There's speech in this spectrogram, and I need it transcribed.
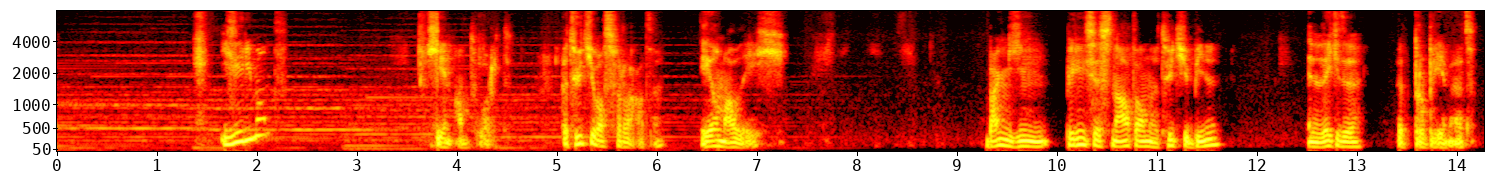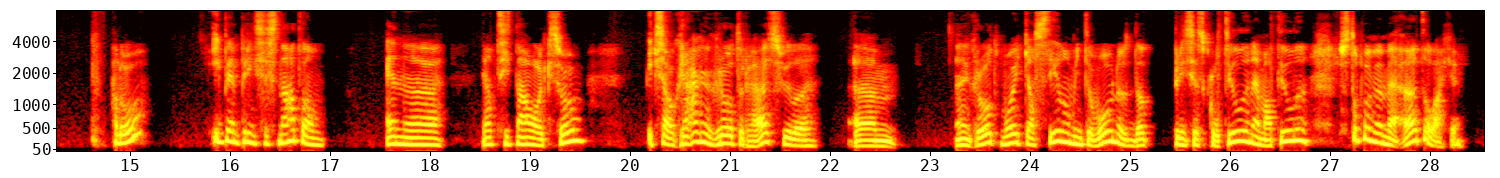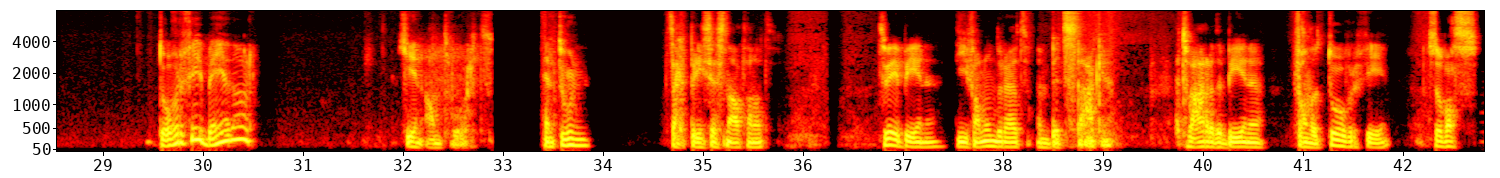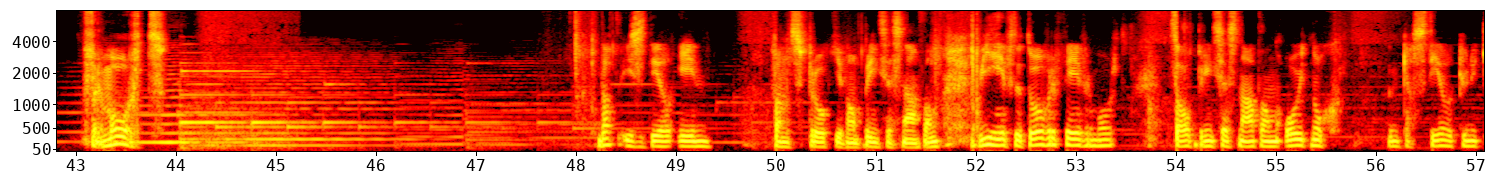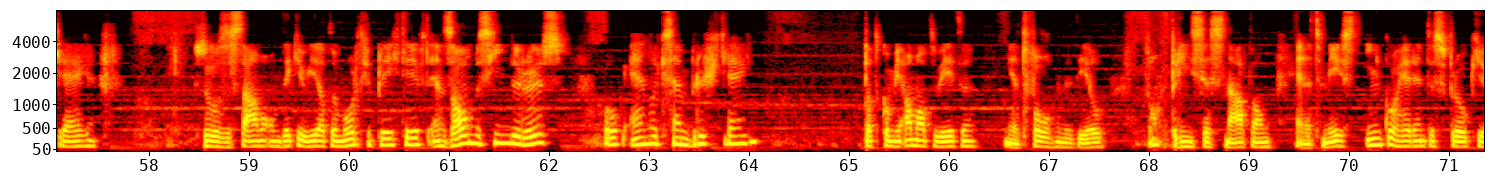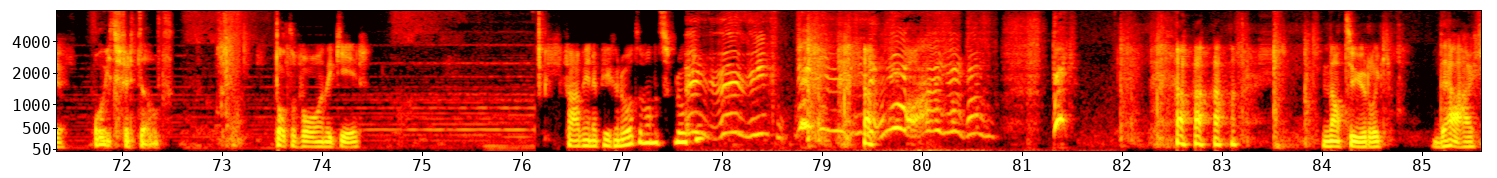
Is hier iemand? Geen antwoord. Het hutje was verlaten, helemaal leeg. Bang ging prinses Nathan het hutje binnen en legde het probleem uit. Hallo? Ik ben prinses Nathan. En uh, ja, het zit namelijk zo. Ik zou graag een groter huis willen. Um, een groot mooi kasteel om in te wonen. Dat prinses Clotilde en Mathilde stoppen met mij uit te lachen. Tovervee, ben je daar? Geen antwoord. En toen zag prinses Nathan het. Twee benen die van onderuit een bed staken. Het waren de benen van de tovervee. Ze was vermoord. Dat is deel 1 van het sprookje van prinses Nathan. Wie heeft de tovervee vermoord? Zal prinses Nathan ooit nog een kasteel kunnen krijgen? Zullen ze samen ontdekken wie dat de moord gepleegd heeft? En zal misschien de reus ook eindelijk zijn brug krijgen? Dat kom je allemaal te weten in het volgende deel van Prinses Nathan en het meest incoherente sprookje ooit verteld. Tot de volgende keer. Fabian, heb je genoten van het sprookje? Natuurlijk. Dag.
